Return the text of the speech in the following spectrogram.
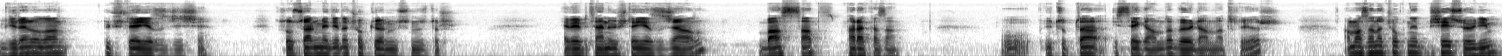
Viral olan 3D yazıcı işi. Sosyal medyada çok görmüşsünüzdür. Eve bir tane 3D yazıcı al, bas sat, para kazan. Bu YouTube'da, Instagram'da böyle anlatılıyor. Ama sana çok net bir şey söyleyeyim.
